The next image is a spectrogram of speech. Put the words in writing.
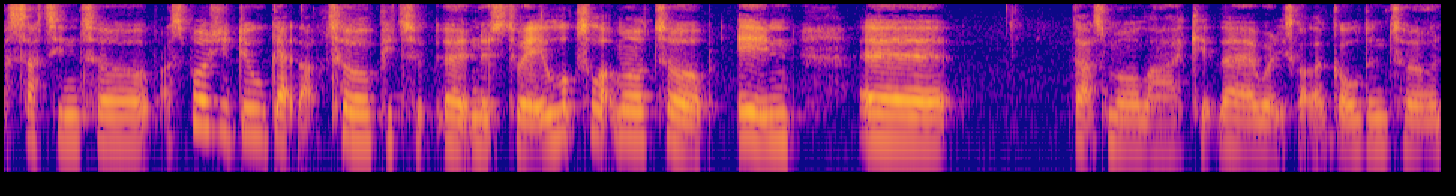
satin taupe. I suppose you do get that taupiness to it. It looks a lot more taupe in uh, that's more like it there where it's got that golden tone.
